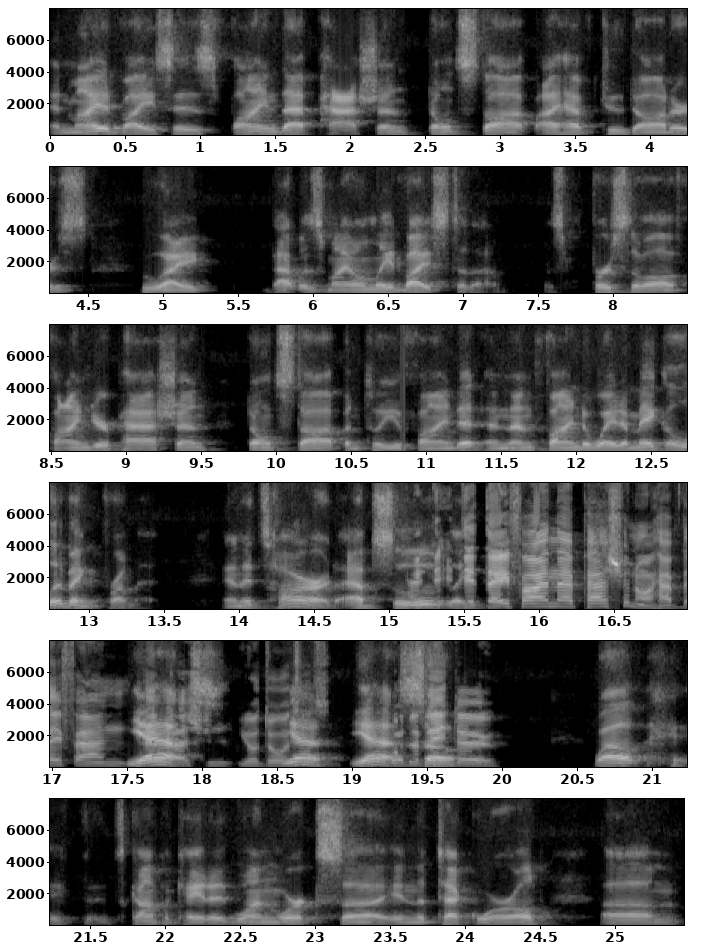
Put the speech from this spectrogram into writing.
And my advice is find that passion. Don't stop. I have two daughters who I, that was my only advice to them. First of all, find your passion. Don't stop until you find it, and then find a way to make a living from it. And it's hard, absolutely. Did, did, they find their passion, or have they found yes. passion? Your daughters? Yes, yes. What do so, they do? Well, it, it's complicated. One works uh, in the tech world, um,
